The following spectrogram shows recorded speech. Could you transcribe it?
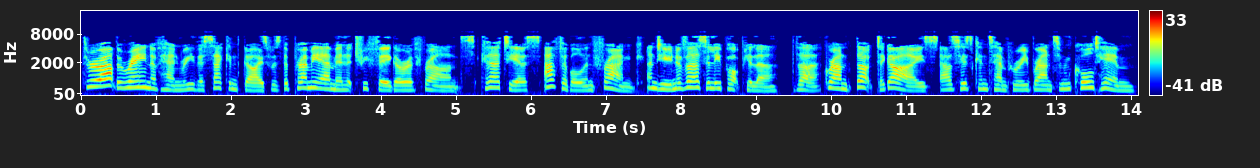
Throughout the reign of Henry II Guise was the premier military figure of France, courteous, affable and frank, and universally popular. The Grand Duc de Guise, as his contemporary Brantome called him.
